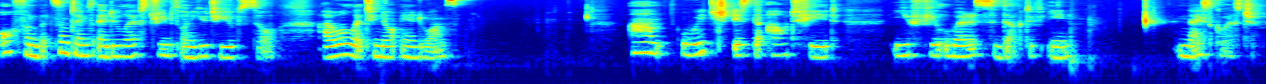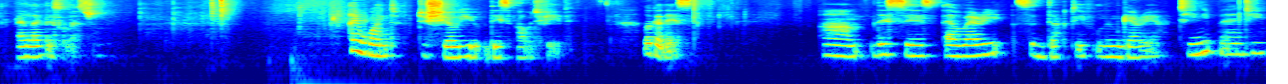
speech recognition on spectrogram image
often, but sometimes I do live streams on YouTube, so I will let you know in advance. Um, which is the outfit you feel very seductive in? Nice question. I like this question. I want to show you this outfit. Look at this. Um, this is a very seductive lingerie. Teeny panty,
